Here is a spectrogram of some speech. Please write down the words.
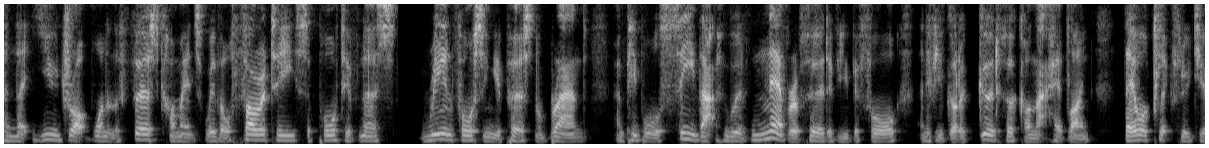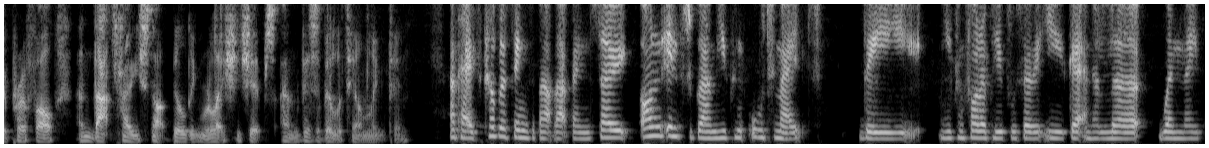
and that you drop one of the first comments with authority, supportiveness, reinforcing your personal brand. And people will see that who would never have heard of you before. And if you've got a good hook on that headline, they will click through to your profile. And that's how you start building relationships and visibility on LinkedIn. Okay, so a couple of things about that then. So on Instagram, you can automate the you can follow people so that you get an alert when they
